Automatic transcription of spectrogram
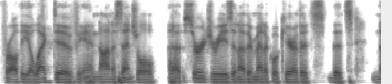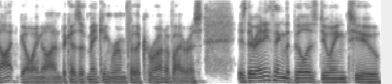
for all the elective and non-essential uh, surgeries and other medical care that's that's not going on because of making room for the coronavirus. Is there anything the bill is doing to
